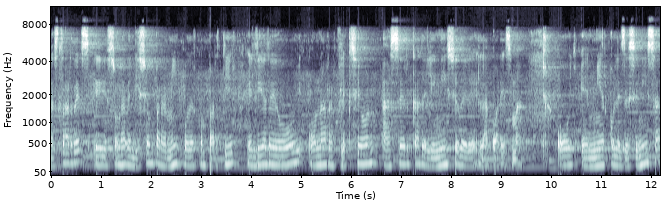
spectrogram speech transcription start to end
Buenas tardes, es una bendición para mí poder compartir el día de hoy una reflexión acerca del inicio de la cuaresma. Hoy en miércoles de ceniza,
